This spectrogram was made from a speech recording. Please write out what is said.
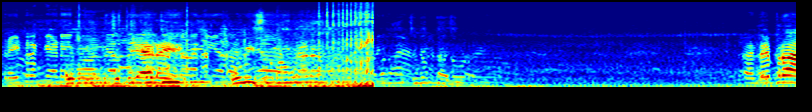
ਟਰੈਕਟਰ ਕਿਹੜੇ ਜਤਿੰਦਰ ਜੀ ਉਹ ਵੀ ਸਨਮਾਨ ਲੈਣਾ ਜਗੰਦਾ ਜੀ। ਕਹਿੰਦੇ ਭਰਾ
